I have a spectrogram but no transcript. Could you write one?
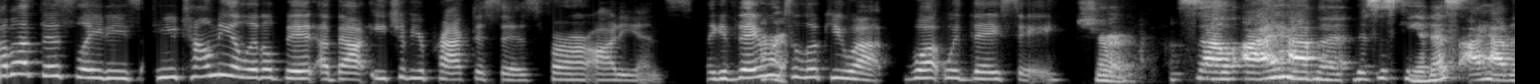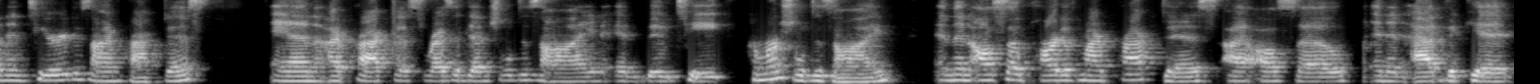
how about this, ladies? Can you tell me a little bit about each of your practices for our audience? Like if they sure. were to look you up, what would they see? Sure. So I have a, this is Candace. I have an interior design practice and I practice residential design and boutique commercial design. And then also part of my practice, I also am an advocate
